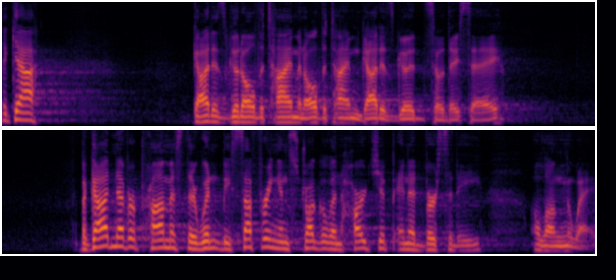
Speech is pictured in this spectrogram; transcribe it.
Like, yeah, God is good all the time, and all the time God is good, so they say. But God never promised there wouldn't be suffering and struggle and hardship and adversity along the way.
